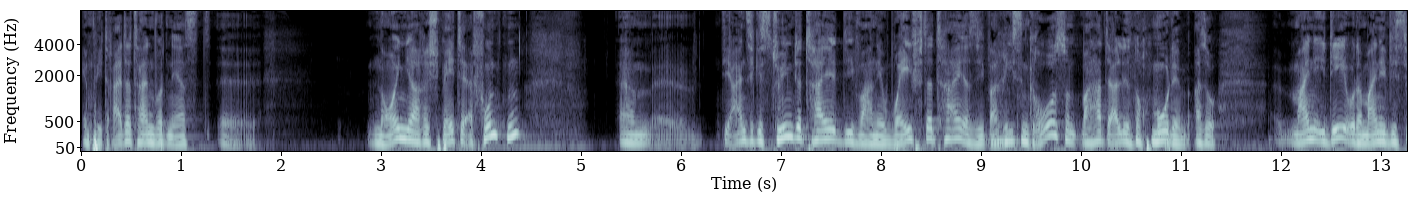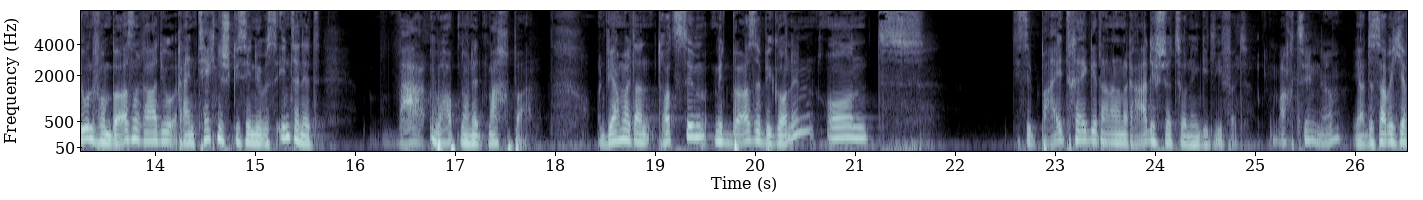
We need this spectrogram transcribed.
MP3-Dateien wurden erst äh, neun Jahre später erfunden. Ähm, äh, die einzige Stream-Datei, die war eine Wave-Datei, also die war riesengroß und man hatte alles noch Modem. Also meine Idee oder meine Vision vom Börsenradio, rein technisch gesehen übers Internet, war überhaupt noch nicht machbar. Und wir haben halt dann trotzdem mit Börse begonnen und diese Beiträge dann an Radiostationen geliefert. Macht Sinn, ja. Ja, das habe ich ja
